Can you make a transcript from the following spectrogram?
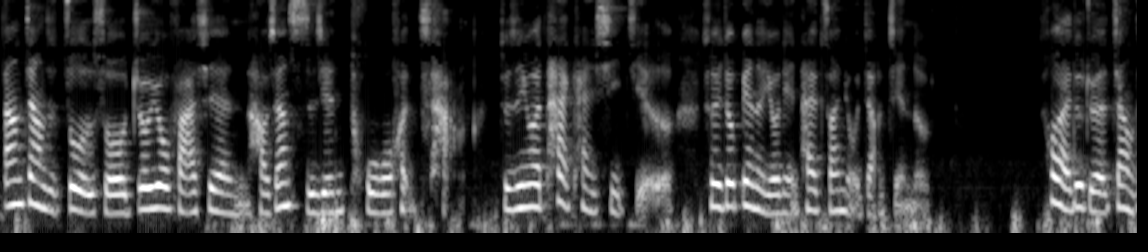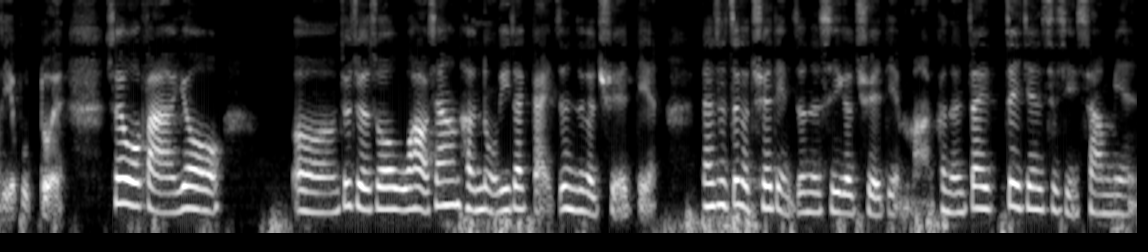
当这样子做的时候，就又发现好像时间拖很长，就是因为太看细节了，所以就变得有点太钻牛角尖了。后来就觉得这样子也不对，所以我反而又，嗯、就觉得说我好像很努力在改正这个缺点，但是这个缺点真的是一个缺点吗？可能在这件事情上面，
